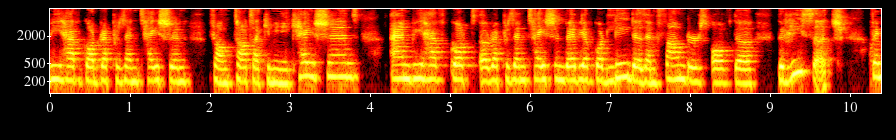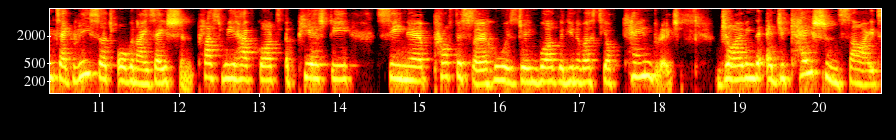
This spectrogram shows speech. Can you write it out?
We have got representation from Tata Communications and we have got a representation where we have got leaders and founders of the, the research fintech research organization plus we have got a phd senior professor who is doing work with University of Cambridge, driving the education side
